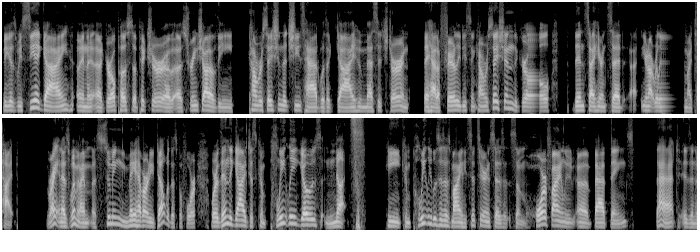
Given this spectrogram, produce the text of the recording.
because we see a guy and a, a girl post a picture of a screenshot of the conversation that she's had with a guy who messaged her and they had a fairly decent conversation. The girl then sat here and said, uh, You're not really my type. Right. And as women, I'm assuming you may have already dealt with this before, where then the guy just completely goes nuts. He completely loses his mind. He sits here and says some horrifyingly uh, bad things. That is a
